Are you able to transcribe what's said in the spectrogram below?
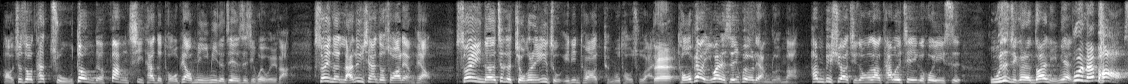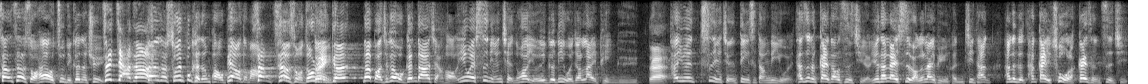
好，就是说他主动的放弃他的投票秘密的这件事情会违法，所以呢，蓝绿现在都说要亮票，所以呢，这个九个人一组一定都要全部投出来，对，投票以外的时间会有两轮嘛，他们必须要集中到，他会借一个会议室。五十几个人都在里面，不能跑。上厕所还有助理跟着去，真假的？对对，所以不可能跑票的嘛。上厕所都人跟。那宝杰哥，我跟大家讲哈，因为四年前的话，有一个立委叫赖品瑜，对，他因为四年前第一次当立委，他真的盖到自己了，因为他赖世宝跟赖品很近，他他那个他盖错了，盖成自己。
